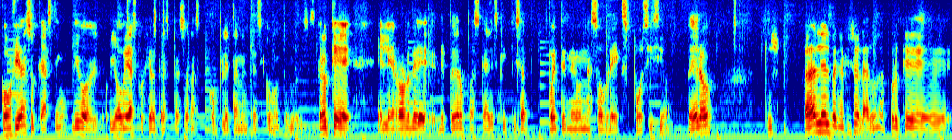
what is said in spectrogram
confío en su casting. Digo, yo hubiera escogido otras personas completamente así como tú lo dices. Creo que el error de, de Pedro Pascal es que quizá puede tener una sobreexposición, pero pues, para darle el beneficio de la duda, porque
